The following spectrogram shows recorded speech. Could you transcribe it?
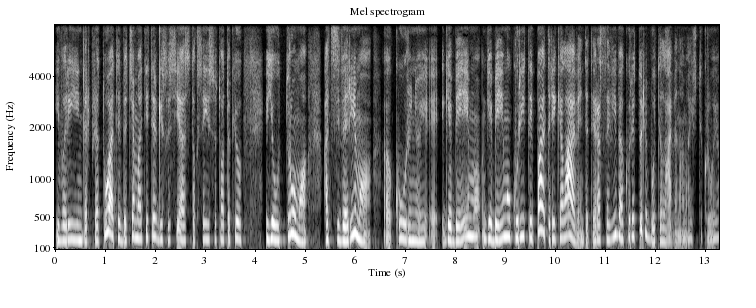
įvairiai interpretuoti, bet čia matyti irgi susijęs toksai su to tokiu jautrumo, atsiverimo e, kūriniui e, gebėjimu, gebėjimu, kurį taip pat reikia lavinti. Tai yra savybė, kuri turi būti lavinama iš tikrųjų.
